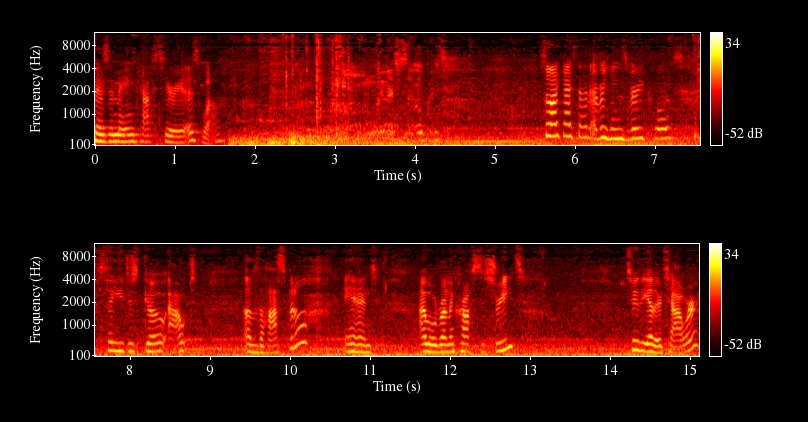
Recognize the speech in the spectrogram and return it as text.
there's a main cafeteria as well. And it's just. So like I said, everything's very close. So you just go out of the hospital and I will run across the street to the other tower.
